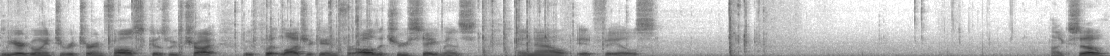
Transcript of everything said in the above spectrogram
we are going to return false because we've tried we've put logic in for all the true statements and now it fails. Like so.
